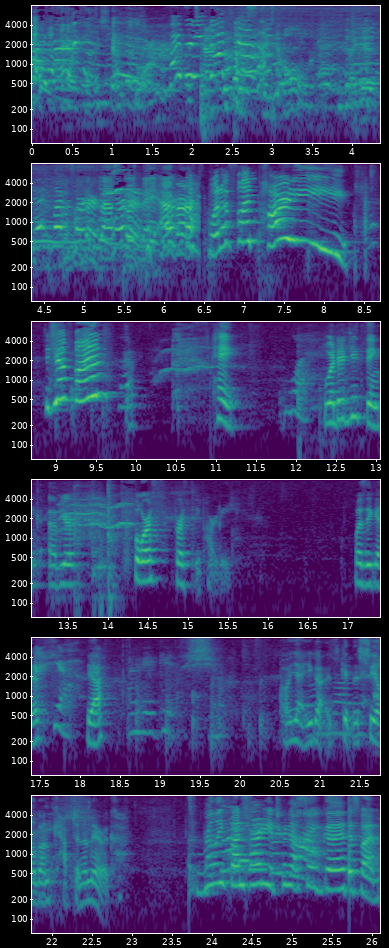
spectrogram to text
Yeah, there you go. Get Piper. What a fun party! Did you have fun? Hey, What? what did you think of your fourth birthday party? Was it good? Yeah. Yeah? I'm gonna get the shoe. Oh yeah, you guys get the shield on Captain America. It's a really fun party. It turned out so good. It was fun.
